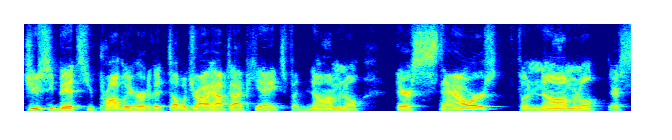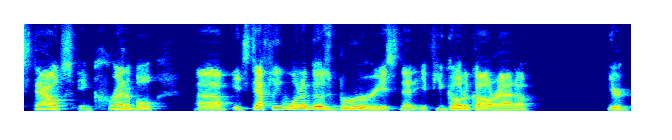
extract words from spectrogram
Juicy Bits, you probably heard of it. Double dry hopped IPA. It's phenomenal. Their sours, phenomenal. Their stouts, incredible. Uh, it's definitely one of those breweries that if you go to Colorado, you're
